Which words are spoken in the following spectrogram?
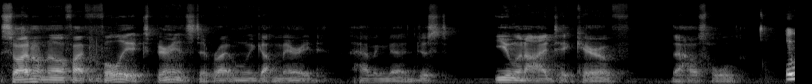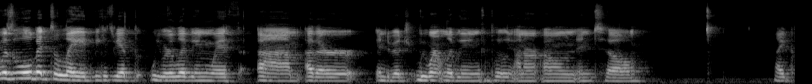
so I don't know if I fully experienced it right when we got married, having to just you and I take care of the household. It was a little bit delayed because we had we were living with um, other individuals. We weren't living completely on our own until like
